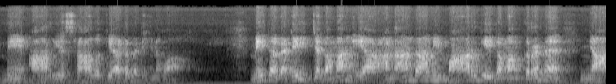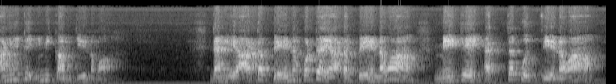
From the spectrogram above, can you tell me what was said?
මේ ආර්ය ශ්‍රාවකයාට වැටහෙනවා. මේක වැටහිච්ච ගමන් එයා අනාගාමි මාර්ගයේ ගමන් කරන ඥාණයට ඉමිකම් කියනවා. දැන් එයාට පේනකොට එයාට පේනවා මේකේ ඇත්තකුත් තියෙනවා.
